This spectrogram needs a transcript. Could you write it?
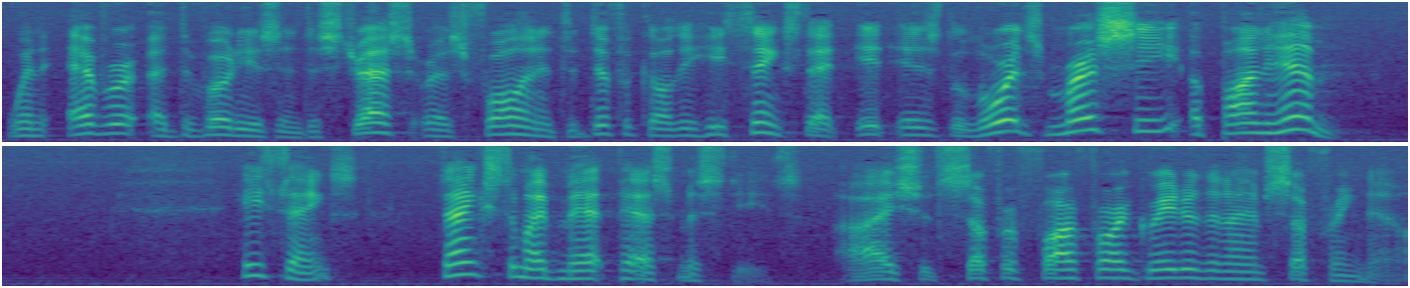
Whenever a devotee is in distress or has fallen into difficulty, he thinks that it is the Lord's mercy upon him. He thinks, thanks to my past misdeeds, I should suffer far, far greater than I am suffering now.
